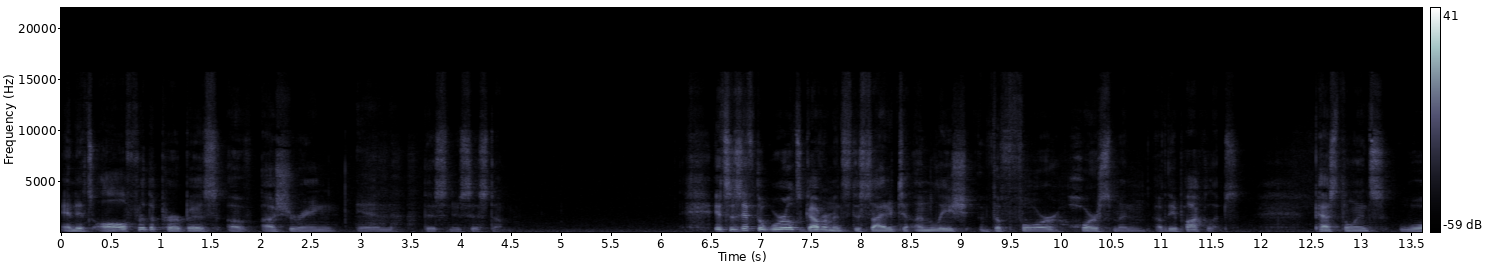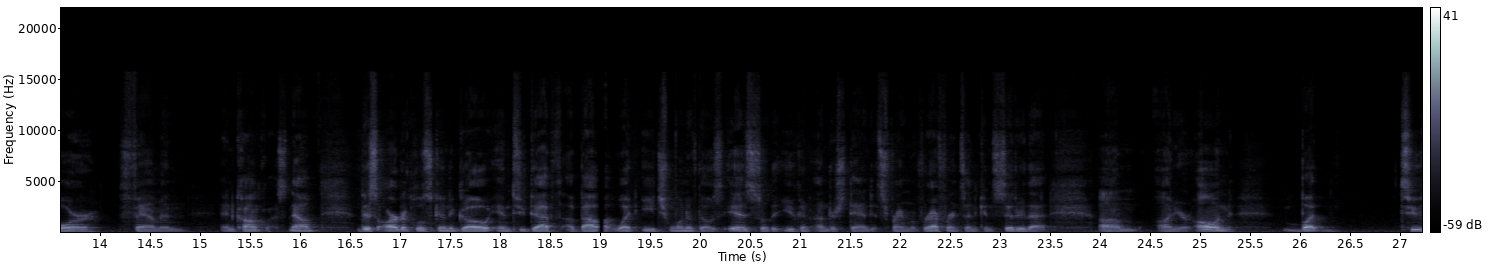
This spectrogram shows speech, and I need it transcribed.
and it's all for the purpose of ushering in this new system. It's as if the world's governments decided to unleash the four horsemen of the apocalypse pestilence, war, famine, and conquest. Now, this article is going to go into depth about what each one of those is so that you can understand its frame of reference and consider that um, on your own. But to,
